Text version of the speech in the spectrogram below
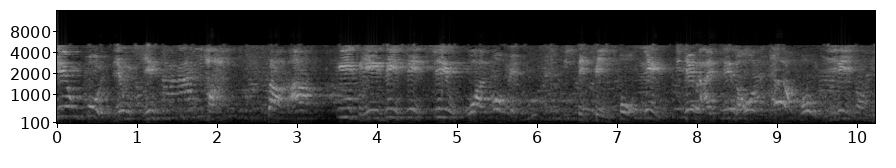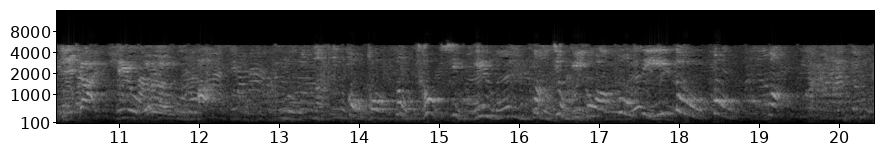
有不用心，哈、啊，咋啊？一滴滴滴酒灌我杯，滴滴破镜，来天落这么一滴，一盖酒喝啊！哥哥都出心了，放酒一个不敌多风光。哎，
